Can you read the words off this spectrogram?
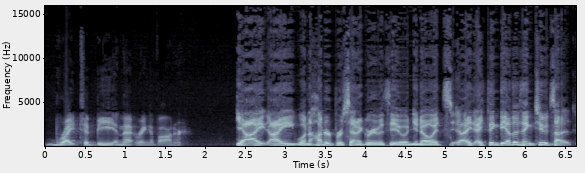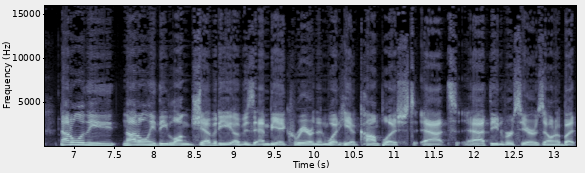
right to be in that ring of honor. Yeah, I, I 100% agree with you. And you know, it's I, I, think the other thing too. It's not not only the not only the longevity of his NBA career and then what he accomplished at at the University of Arizona, but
